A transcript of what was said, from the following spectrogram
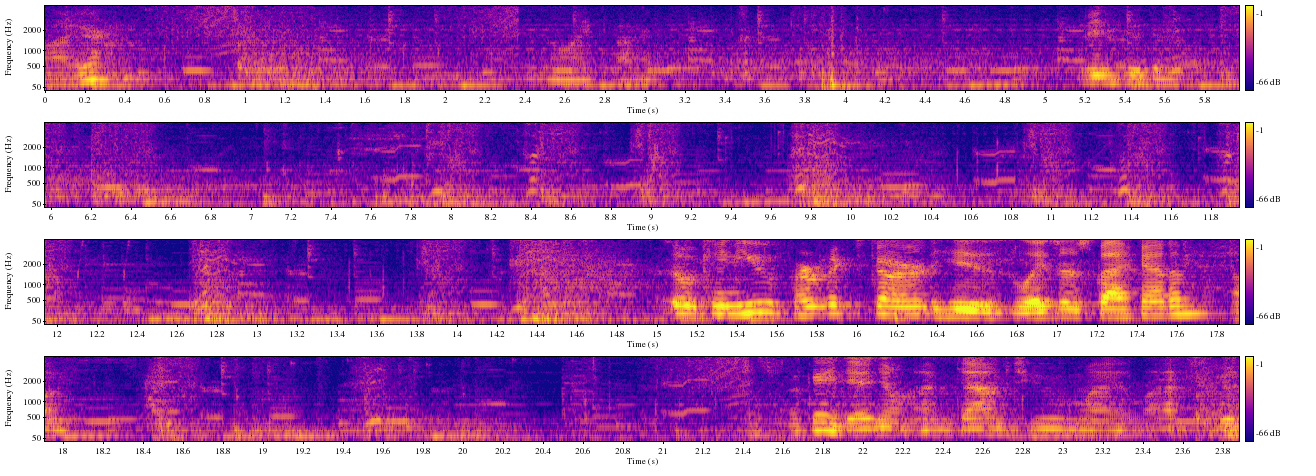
Fire. I don't like fire. I mean, who does? So can you perfect guard his lasers back at him? Oh. Okay, Daniel, I'm down to my last good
